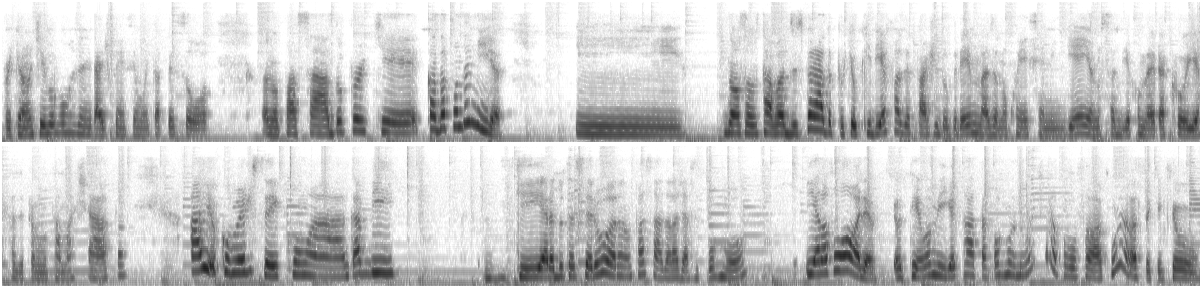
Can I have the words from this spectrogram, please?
Porque eu não tive a oportunidade de conhecer muita pessoa ano passado, porque por causa da pandemia. E nossa, eu tava desesperada, porque eu queria fazer parte do Grêmio, mas eu não conhecia ninguém, eu não sabia como era que eu ia fazer para montar uma chapa. Aí eu conversei com a Gabi, que era do terceiro ano, ano passado, ela já se formou. E ela falou: Olha, eu tenho uma amiga que ela tá formando uma chapa, vou falar com ela, você quer que eu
